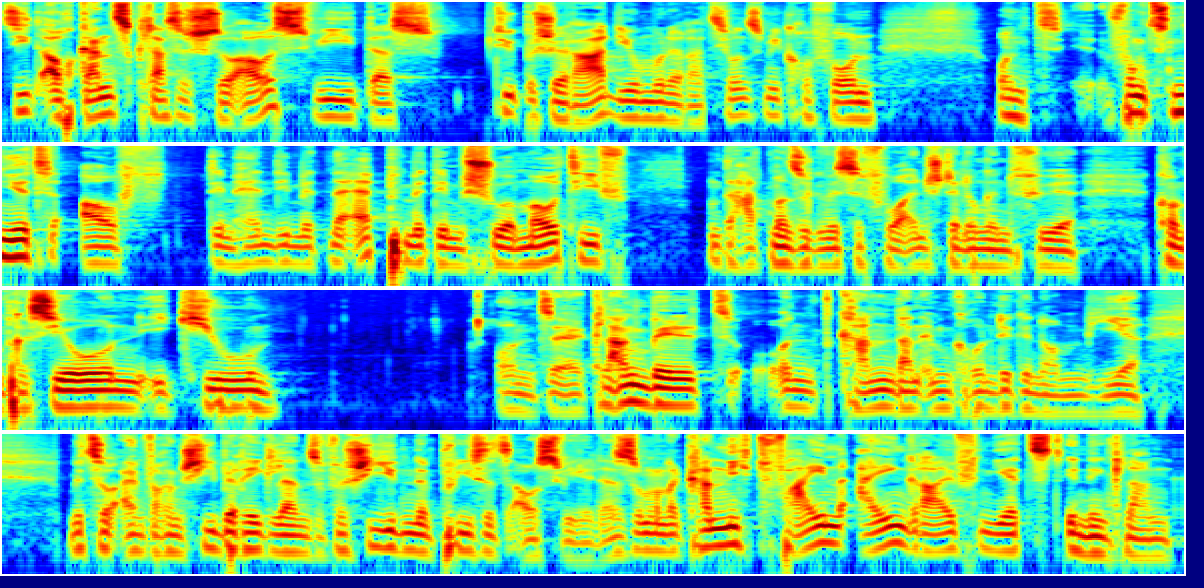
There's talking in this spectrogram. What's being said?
Sieht auch ganz klassisch so aus wie das typische Radiomoderationsmikrofon und funktioniert auf dem Handy mit einer App, mit dem Shure Motive. Und da hat man so gewisse Voreinstellungen für Kompression, EQ und äh, Klangbild und kann dann im Grunde genommen hier mit so einfachen Schiebereglern so verschiedene Presets auswählen. Also man kann nicht fein eingreifen jetzt in den Klang,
